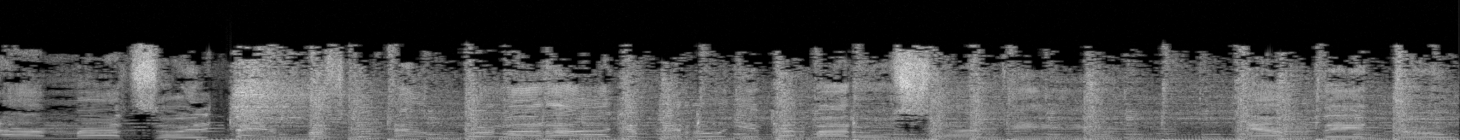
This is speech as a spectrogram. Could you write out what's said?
Ammazzo il tempo ascoltando la radio per ogni barbarossa che mi han detto.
